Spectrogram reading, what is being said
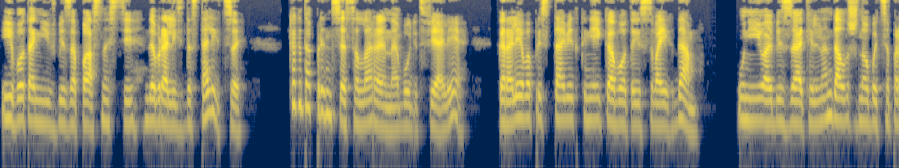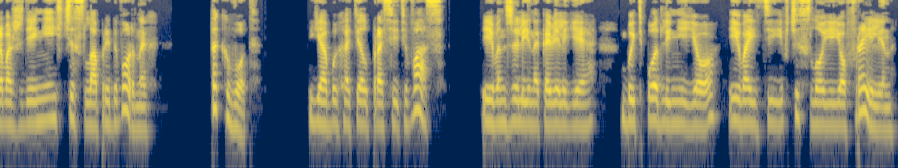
И вот они в безопасности добрались до столицы. Когда принцесса Лорена будет в Фиоле, королева приставит к ней кого-то из своих дам. У нее обязательно должно быть сопровождение из числа придворных. Так вот, я бы хотел просить вас, Еванжелина Кавелье, быть подле нее и войти в число ее фрейлин.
